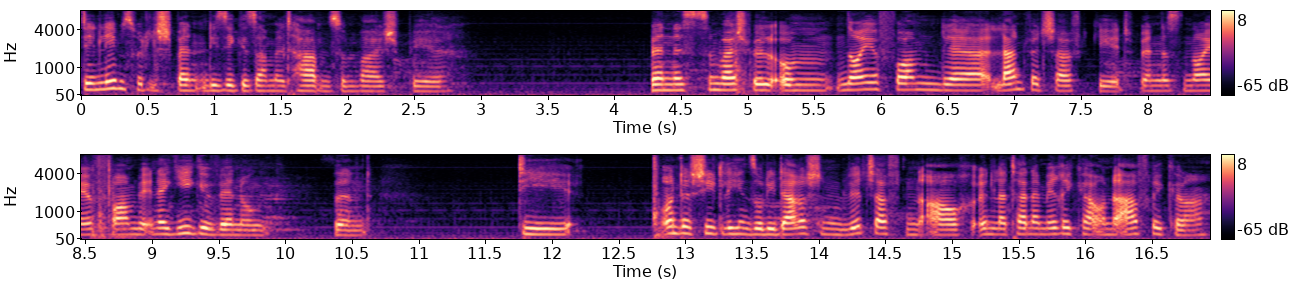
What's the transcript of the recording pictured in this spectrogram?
den Lebensmittelspenden, die sie gesammelt haben zum Beispiel. Wenn es zum Beispiel um neue Formen der Landwirtschaft geht, wenn es neue Formen der Energiegewinnung sind, die unterschiedlichen solidarischen Wirtschaften auch in Lateinamerika und Afrika.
